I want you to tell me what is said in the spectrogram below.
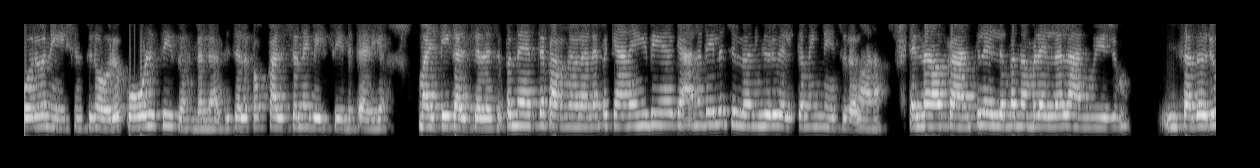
ഓരോ നേഷൻസിനും ഓരോ പോളിസീസ് ഉണ്ടല്ലോ. അത് ചിലപ്പോൾ കൾച്ചറിനെ ബേസ് ചെയ്തിട്ടായിരിക്കും. മൾട്ടി കൾച്ചറൽസ് ഇപ്പൊ നേരത്തെ പറഞ്ഞ പോലെ തന്നെ ഇപ്പൊ കാനഡ കാനഡയിൽ ചെല്ലുവാണെങ്കിൽ ഒരു വെൽക്കമിങ് നേച്ചർ കാണാം എന്നാൽ ഫ്രാൻസിൽ ചെല്ലുമ്പോൾ നമ്മുടെ എല്ലാ ലാംഗ്വേജും മീൻസ് അതൊരു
